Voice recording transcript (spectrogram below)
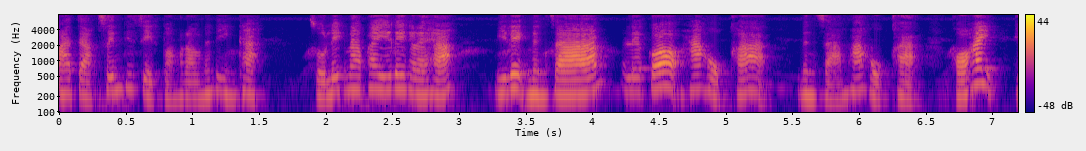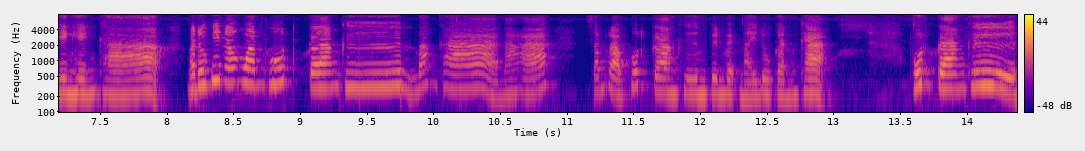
มาจากเส้นพิเศษของเรานั่นเองค่ะ ส่วนเลขหน้าไพ่เลขอะไรคะ มีเลขหนึ่งสามแล้วก็ห้าหกค่ะหนึ่งสามห้าหกค่ะ ขอให้เฮงๆค่ะ มาดูพี่น้องวันพุธกลางคืนบ้างค่ะนะคะสำหรับพุธกลางคืนเป็นแบบไหนดูกันค่ะ พุธกลางคืน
